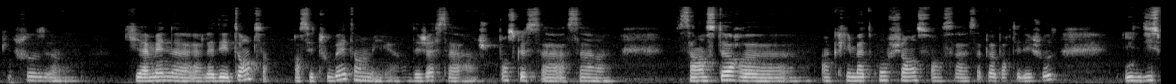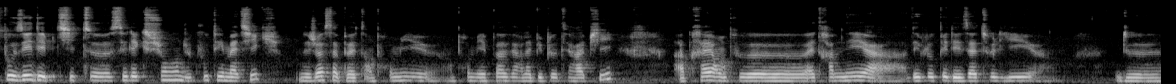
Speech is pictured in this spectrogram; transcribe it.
quelque chose qui amène à la détente. C'est tout bête, hein, mais déjà, ça, je pense que ça, instaure un climat de confiance. Ça, peut apporter des choses il disposait des petites euh, sélections du coup thématiques. Déjà, ça peut être un premier, pas vers la bibliothérapie. Après, on peut euh, être amené à développer des ateliers euh,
